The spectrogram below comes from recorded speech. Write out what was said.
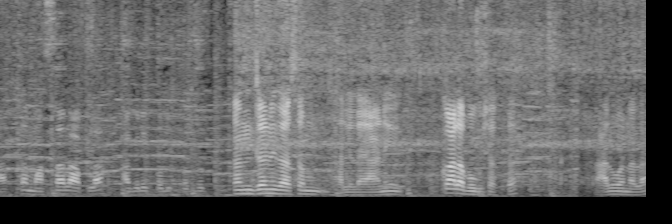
आता मसाला आपला आगरी थोडी पद्धत. झणझणीत असं झालेला आहे आणि काला बघू शकता. कालवणाला.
